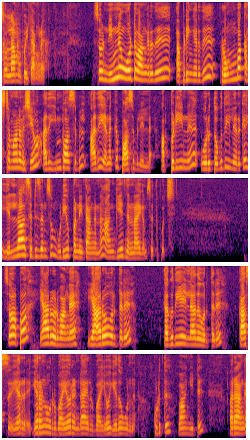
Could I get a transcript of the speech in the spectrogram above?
சொல்லாமல் போயிட்டாங்க. ஸோ நின்று ஓட்டு வாங்குறது அப்படிங்கிறது ரொம்ப கஷ்டமான விஷயம். அது இம்பாசிபிள் அது எனக்கு பாசிபிள் இல்லை. அப்படின்னு ஒரு தொகுதியில் இருக்க எல்லா சிட்டிசன்ஸும் முடிவு பண்ணிட்டாங்கன்னா அங்கேயே ஜனநாயகம் செத்து போச்சு. ஸோ அப்போது யார் வருவாங்க? யாரோ ஒருத்தர் தகுதியே இல்லாத ஒருத்தர் காசு இர இரநூறுபாயோ ரெண்டாயிரம் ரூபாயோ ஏதோ ஒன்று கொடுத்து வாங்கிட்டு வராங்க.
